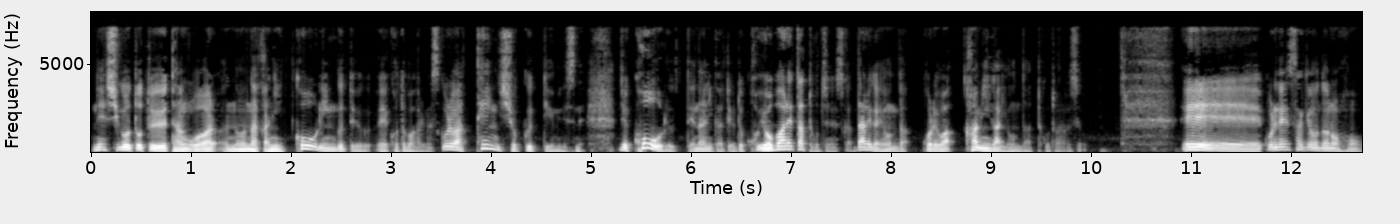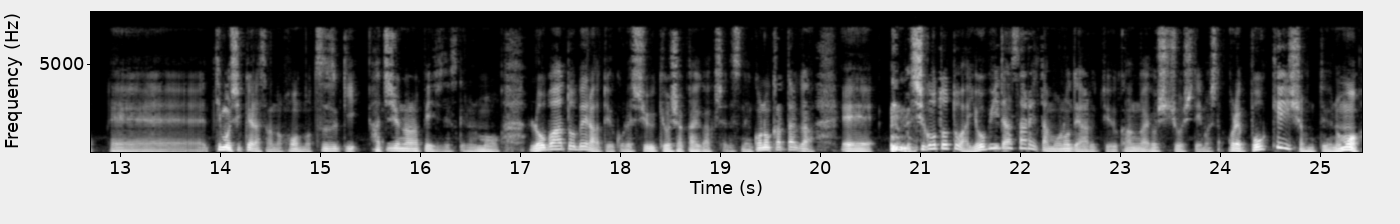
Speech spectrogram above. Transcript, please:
ね、仕事という単語の中にコーリングという言葉があります。これは転職っていう意味ですね。じゃあ、コールって何かというと、呼ばれたってことじゃないですか。誰が呼んだ？これは神が呼んだってことなんですよ。えー、これね、先ほどの本、えー、ティモシー・ケラさんの本の続き、87ページですけれども、ロバート・ベラーというこれ宗教社会学者ですね。この方が、えー、仕事とは呼び出されたものであるという考えを主張していました。これ、ボケーションというのも、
